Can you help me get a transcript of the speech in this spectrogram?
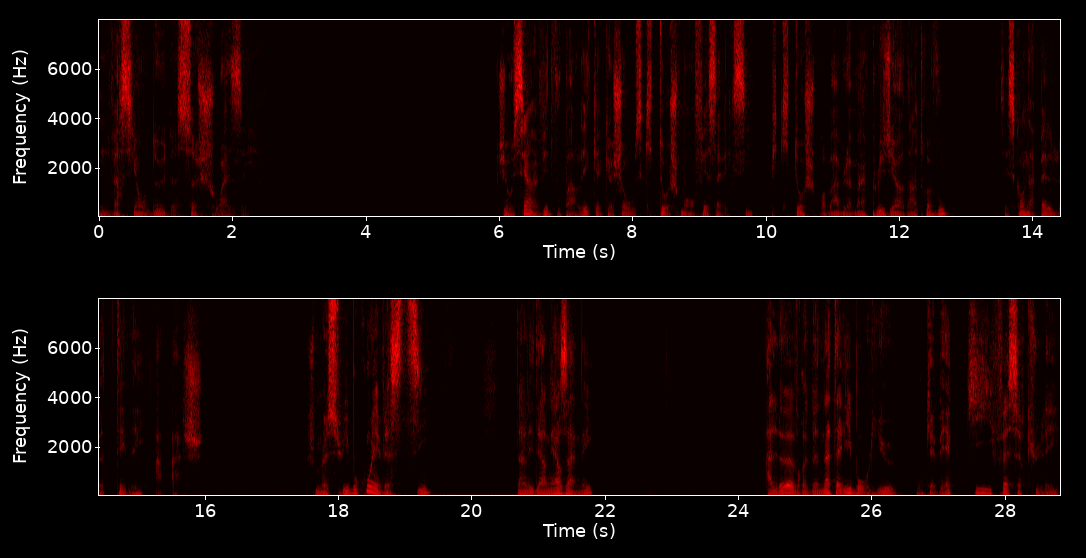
une version 2 de se choisir. J'ai aussi envie de vous parler de quelque chose qui touche mon fils Alexis, puis qui touche probablement plusieurs d'entre vous. C'est ce qu'on appelle le TDAH. Je me suis beaucoup investi dans les dernières années à l'œuvre de Nathalie Beaulieu au Québec qui fait circuler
